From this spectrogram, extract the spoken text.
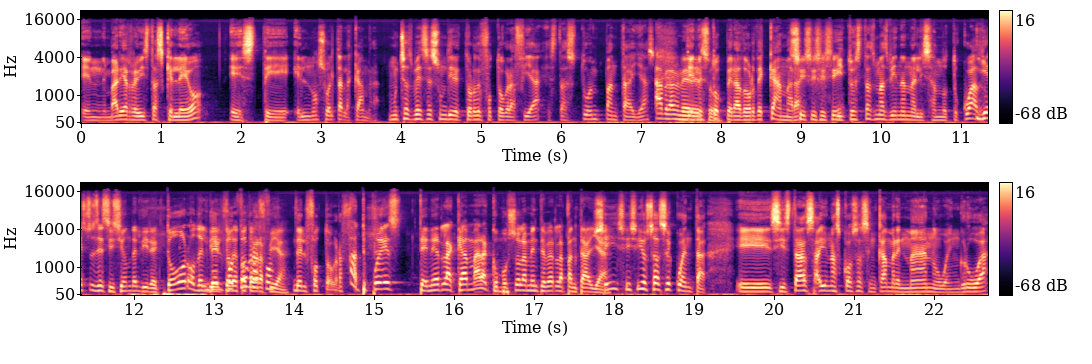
en varias revistas que leo, este, él no suelta la cámara. Muchas veces un director de fotografía, estás tú en pantallas, Háblame de tienes eso. tu operador de cámara Sí, sí, sí, sí. y tú estás más bien analizando tu cuadro. ¿Y eso es decisión del director o del director de fotografía? Del fotógrafo. Ah, tú puedes tener la cámara como solamente ver la pantalla. Sí, sí, sí, o sea, hace cuenta. eh, si estás, hay unas cosas en cámara en mano o en grúa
